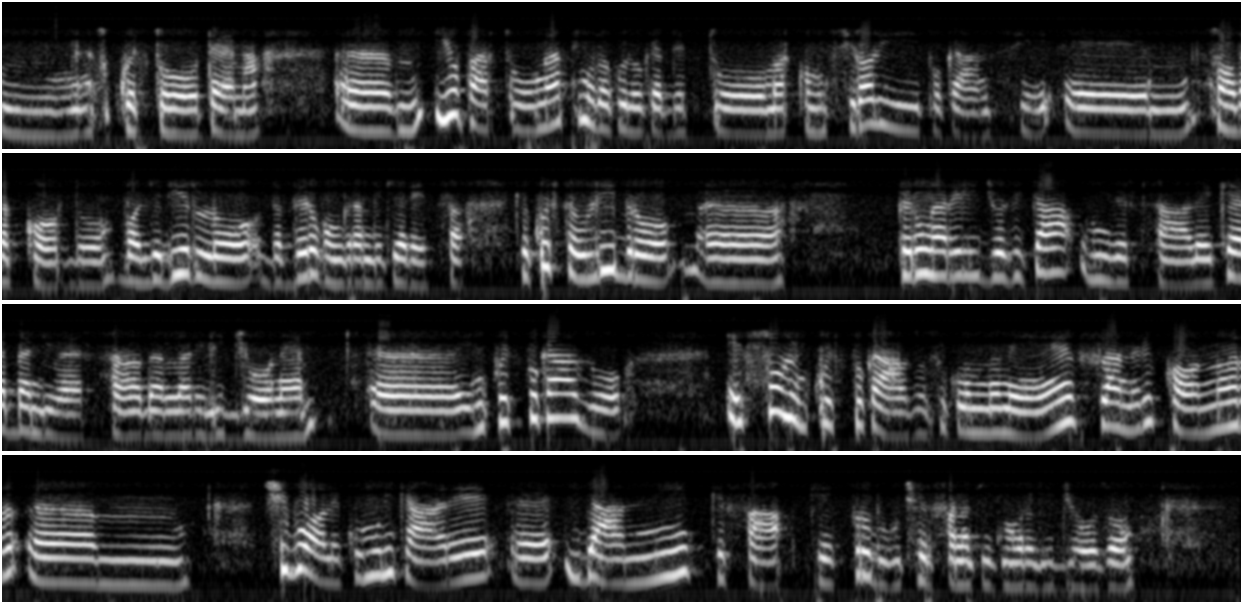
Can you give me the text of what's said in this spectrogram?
su questo tema. Eh, io parto un attimo da quello che ha detto Marco Missiroli poc'anzi e mm, sono d'accordo, voglio dirlo davvero con grande chiarezza, che questo è un libro eh, per una religiosità universale che è ben diversa dalla religione. Eh, in questo caso, e solo in questo caso, secondo me, Flannery O'Connor ehm, ci vuole comunicare eh, i danni che, fa, che produce il fanatismo religioso.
